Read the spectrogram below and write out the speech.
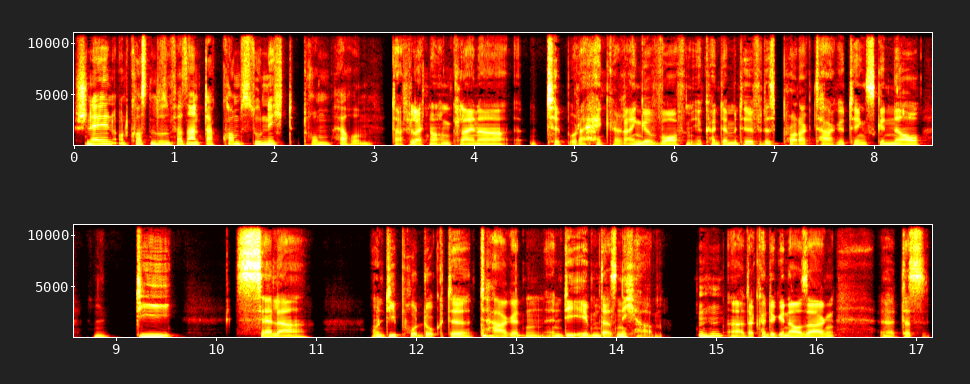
schnellen und kostenlosen Versand, da kommst du nicht drum herum. Da vielleicht noch ein kleiner Tipp oder Hack reingeworfen. Ihr könnt ja mit Hilfe des Product Targetings genau die Seller und die Produkte targeten, die eben das nicht haben. Mhm. Äh, da könnt ihr genau sagen, äh, dass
